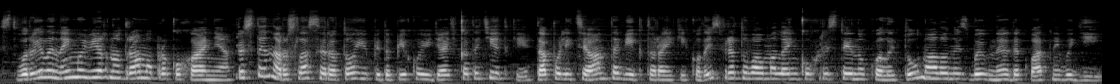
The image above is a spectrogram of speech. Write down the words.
створили неймовірну драму про кохання. Христина росла сиротою під опікою дядька та тітки та поліціанта Віктора, який колись врятував маленьку Христину, коли ту мало не збив неадекватний водій.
